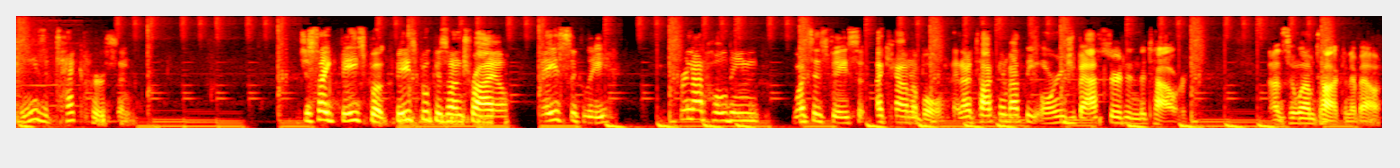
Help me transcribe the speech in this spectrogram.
And he's a tech person. Just like Facebook. Facebook is on trial. Basically, for not holding what's his face accountable. And I'm talking about the orange bastard in the tower. That's who I'm talking about.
